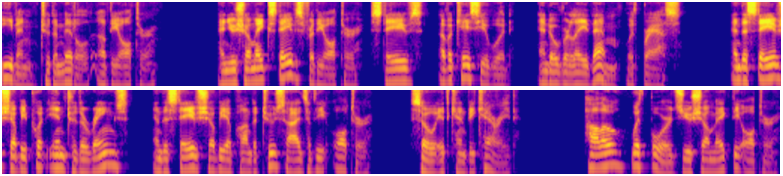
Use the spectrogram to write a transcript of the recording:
even to the middle of the altar. And you shall make staves for the altar, staves of acacia wood, and overlay them with brass. And the staves shall be put into the rings, and the staves shall be upon the two sides of the altar, so it can be carried. Hollow with boards you shall make the altar,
